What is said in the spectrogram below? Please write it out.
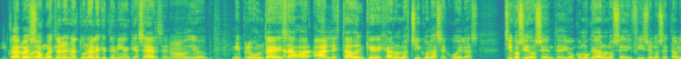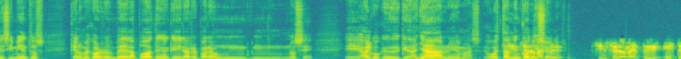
Y, claro, esas son cuestiones naturales que tenían que hacerse, ¿no? Digo, mi pregunta es al estado en que dejaron los chicos las escuelas, chicos y docentes, digo, ¿cómo quedaron los edificios, los establecimientos que a lo mejor en vez de la poda tengan que ir a reparar un, no sé, eh, algo que, que dañaron y demás, o están en condiciones. Sinceramente, este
